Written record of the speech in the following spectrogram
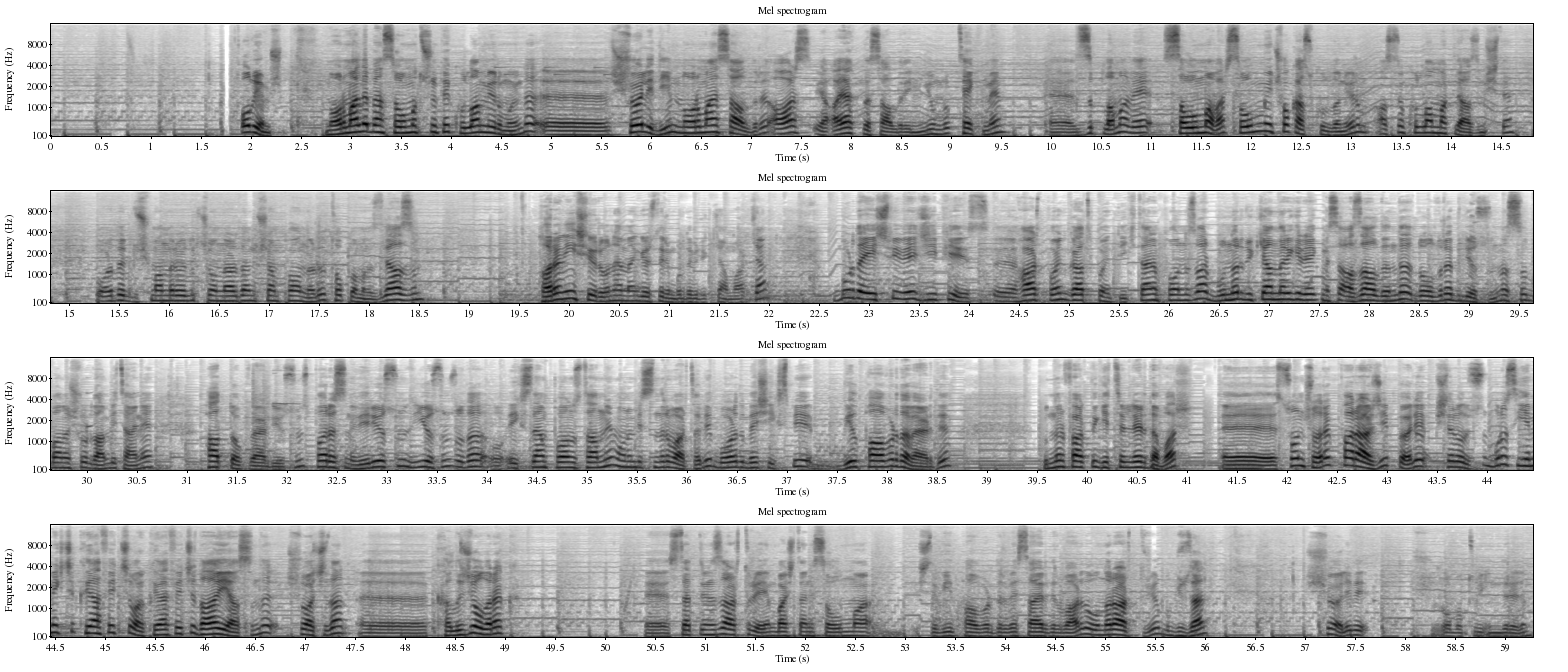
Oluyormuş. Normalde ben savunma tuşunu pek kullanmıyorum oyunda. Ee, şöyle diyeyim normal saldırı, ağır ya ayakla saldırayım, yumruk, tekme, e, zıplama ve savunma var. Savunmayı çok az kullanıyorum. Aslında kullanmak lazım işte. Bu arada düşmanlar öldükçe onlardan düşen puanları da toplamanız lazım. Para ne işe yarıyor onu hemen göstereyim burada bir dükkan varken. Burada HP ve GP, e, Hardpoint, Godpoint diye iki tane puanınız var. Bunları dükkanlara girerek mesela azaldığında doldurabiliyorsun. Nasıl? Bana şuradan bir tane hot dog ver diyorsunuz. Parasını veriyorsunuz, yiyorsunuz. O da o eksilen puanınızı tamamlıyor ama onun bir sınırı var tabi. Bu arada 5 XP Willpower da verdi. Bunların farklı getirileri de var. Ee, sonuç olarak para harcayıp böyle bir şeyler alıyorsunuz. Burası yemekçi, kıyafetçi var. Kıyafetçi daha iyi aslında. Şu açıdan ee, kalıcı olarak e, statlarınızı arttırıyor. En başta hani savunma işte willpower'dır vesairedir vardı. Onları arttırıyor. Bu güzel. Şöyle bir şu robotu bir indirelim.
